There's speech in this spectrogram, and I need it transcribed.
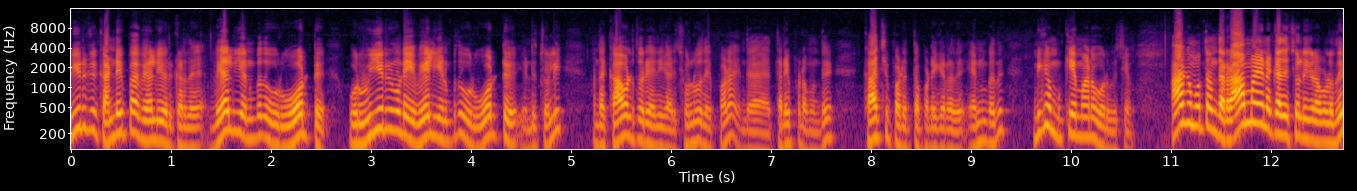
உயிருக்கு கண்டிப்பாக வேல்யூ இருக்கிறது. வேல்யூ என்பது ஒரு ஓட்டு. ஒரு உயிரினுடைய வேல்யூ என்பது ஒரு ஓட்டு என்று சொல்லி அந்த காவல்துறை அதிகாரி சொல்வதைப் போல இந்த திரைப்படம் வந்து காட்சிப்படுத்தப்படுகிறது என்பது மிக முக்கியமான ஒரு விஷயம். ஆக மொத்தம் அந்த ராமாயண கதை சொல்லுகிற பொழுது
